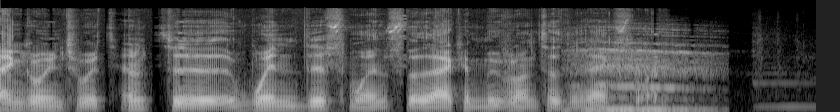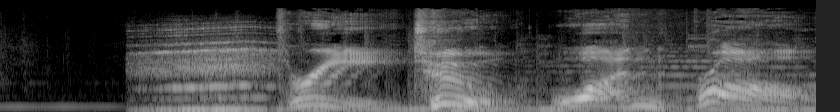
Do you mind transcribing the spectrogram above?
I'm going to attempt to win this one so that I can move on to the next one. Three, two, one, brawl!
